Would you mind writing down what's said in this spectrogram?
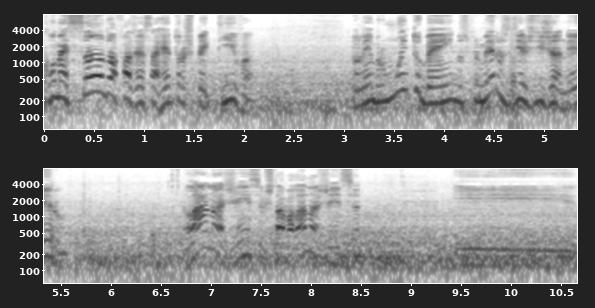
começando a fazer essa retrospectiva, eu lembro muito bem, nos primeiros dias de janeiro, lá na agência, eu estava lá na agência e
